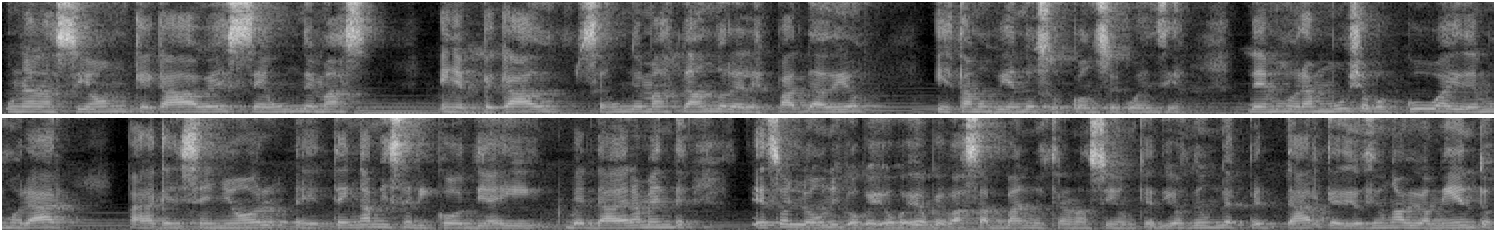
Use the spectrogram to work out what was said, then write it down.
Una nación que cada vez se hunde más en el pecado, se hunde más dándole la espalda a Dios y estamos viendo sus consecuencias. Debemos orar mucho por Cuba y debemos orar para que el Señor eh, tenga misericordia y verdaderamente eso es lo único que yo veo que va a salvar nuestra nación, que Dios dé un despertar, que Dios dé un avivamiento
